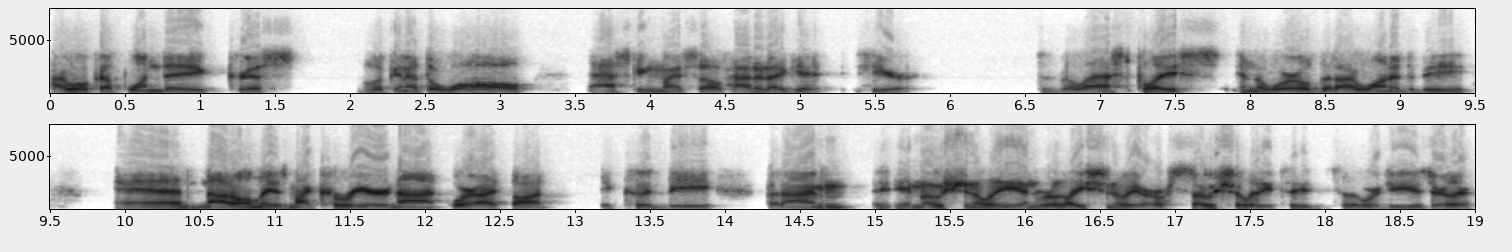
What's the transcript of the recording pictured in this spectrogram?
I woke up one day, Chris, looking at the wall, asking myself, how did I get here? This is the last place in the world that I wanted to be. And not only is my career not where I thought it could be, but I'm emotionally and relationally or socially, to, to the word you used earlier,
